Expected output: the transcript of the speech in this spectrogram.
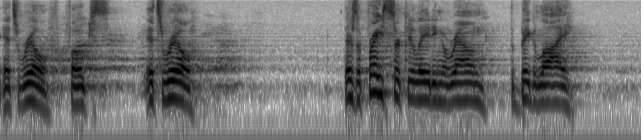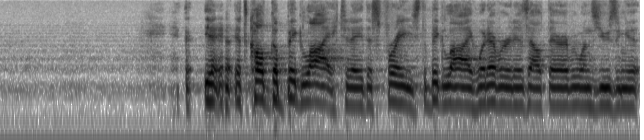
it's real, folks. It's real. There's a phrase circulating around the big lie. It's called the big lie today, this phrase, the big lie, whatever it is out there, everyone's using it.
